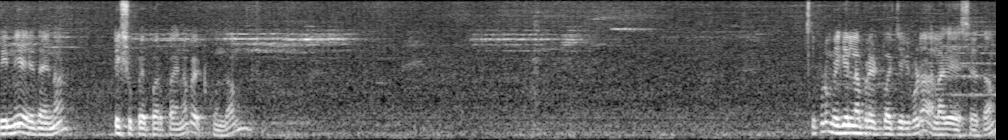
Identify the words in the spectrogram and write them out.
దీన్ని ఏదైనా టిష్యూ పేపర్ పైన పెట్టుకుందాం. ఇప్పుడు మిగిలిన బ్రెడ్ బజ్జీలు కూడా అలాగే వేసేద్దాం.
